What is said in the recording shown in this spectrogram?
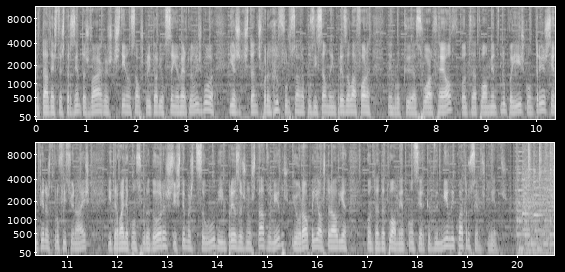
Metade destas 300 vagas destinam-se ao escritório recém-aberto em Lisboa e as restantes para reforçar a posição da empresa lá fora. Lembro que a Swarth Health conta atualmente no país com três centenas de profissionais e trabalha com seguradoras, sistemas de saúde e empresas nos Estados Unidos, Europa e Austrália, contando atualmente com cerca de 1.400 clientes.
